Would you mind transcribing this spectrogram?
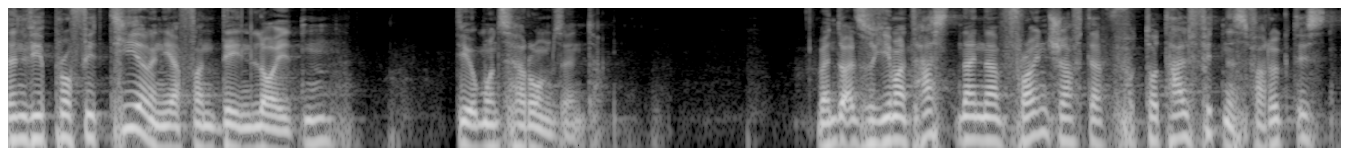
Denn wir profitieren ja von den Leuten, die um uns herum sind. Wenn du also jemand hast in deiner Freundschaft, der total fitnessverrückt ist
